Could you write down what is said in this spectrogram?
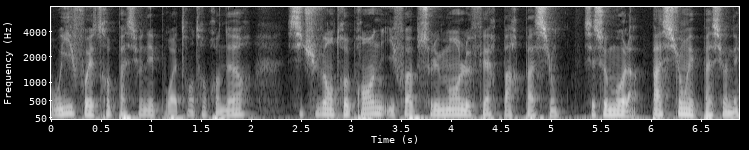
oui, il faut être passionné pour être entrepreneur. Si tu veux entreprendre, il faut absolument le faire par passion. C'est ce mot-là, passion et passionné.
